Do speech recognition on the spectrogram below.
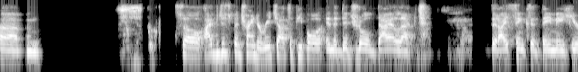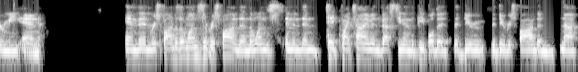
Um, so I've just been trying to reach out to people in the digital dialect that I think that they may hear me in. And then respond to the ones that respond and the ones and then take my time investing in the people that, that do that do respond and not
